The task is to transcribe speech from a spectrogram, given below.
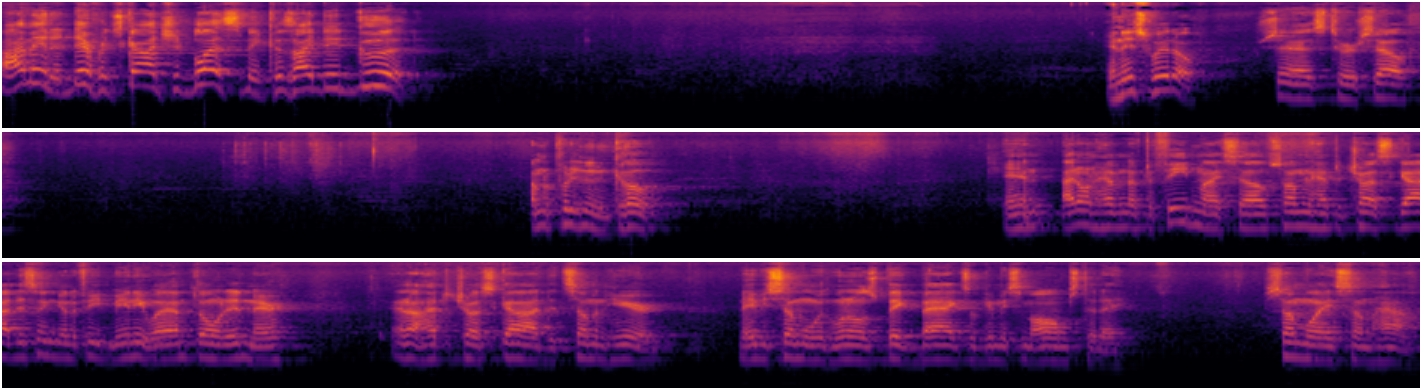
I made a difference. God should bless me because I did good. And this widow says to herself, I'm going to put it in a go. And I don't have enough to feed myself, so I'm going to have to trust God. This ain't going to feed me anyway. I'm throwing it in there. And I'll have to trust God that someone here, maybe someone with one of those big bags, will give me some alms today some way, somehow.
